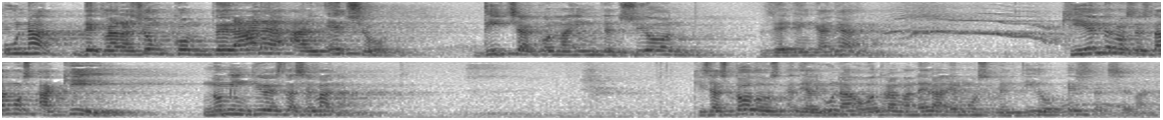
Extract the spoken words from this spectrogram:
una declaración contraria al hecho, dicha con la intención de engañar. ¿Quién de los estamos aquí no mintió esta semana? Quizás todos de alguna u otra manera hemos mentido esta semana.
